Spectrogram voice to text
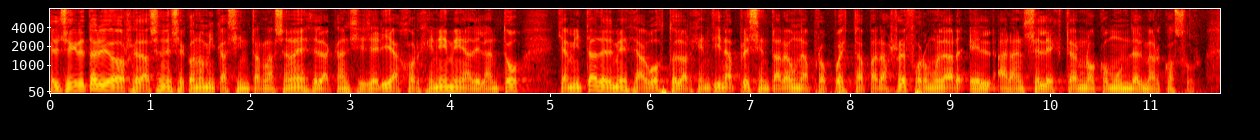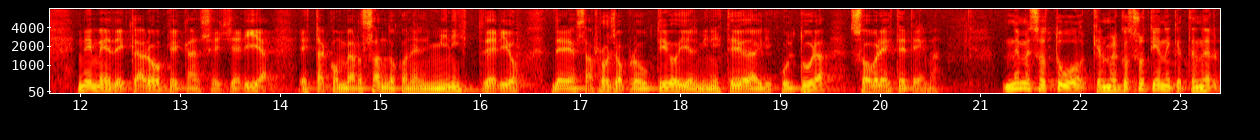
El secretario de Relaciones Económicas Internacionales de la Cancillería, Jorge Neme, adelantó que a mitad del mes de agosto la Argentina presentará una propuesta para reformular el arancel externo común del Mercosur. Neme declaró que Cancillería está conversando con el Ministerio de Desarrollo Productivo y el Ministerio de Agricultura sobre este tema. Neme sostuvo que el Mercosur tiene que tener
